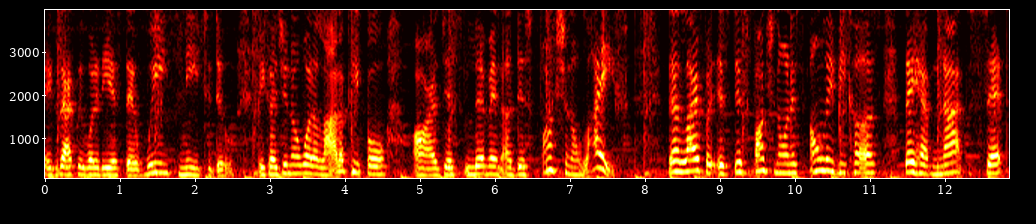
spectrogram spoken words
exactly what it is that we need to do. Because you know what? A lot of people are just living a dysfunctional life. Their life is dysfunctional, and it's only because they have not set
